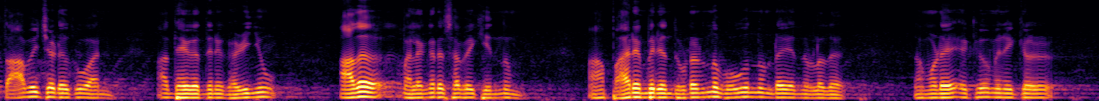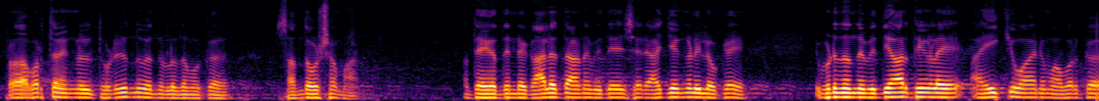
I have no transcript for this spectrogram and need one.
സ്ഥാപിച്ചെടുക്കുവാൻ അദ്ദേഹത്തിന് കഴിഞ്ഞു. അത് മലങ്കര സഭയ്ക്ക് ഇന്നും ആ പാരമ്പര്യം തുടർന്നു പോകുന്നുണ്ട് എന്നുള്ളത് നമ്മുടെ എക്യൂമിനിക്കൽ പ്രവർത്തനങ്ങൾ തുടരുന്നു എന്നുള്ളത് നമുക്ക് സന്തോഷമാണ്. അദ്ദേഹത്തിന്റെ കാലത്താണ് വിദേശ രാജ്യങ്ങളിലൊക്കെ ഇവിടെ നിന്ന് വിദ്യാർത്ഥികളെ അയക്കുവാനും അവർക്ക്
